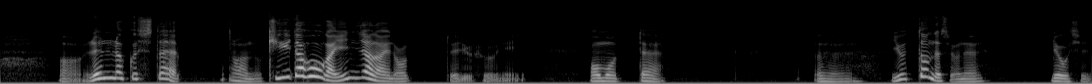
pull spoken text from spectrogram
連絡してあの聞いた方がいいんじゃないのっていうふうに思って、えー言ったんですよね両親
